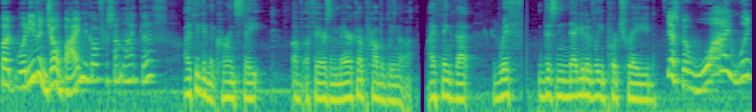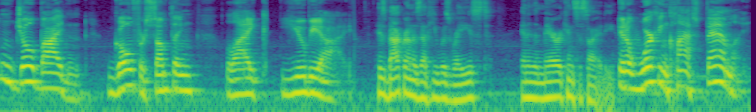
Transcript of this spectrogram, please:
But would even Joe Biden go for something like this? I think in the current state of affairs in America, probably not. I think that with this negatively portrayed, Yes, but why wouldn't Joe Biden go for something like UBI his background is that he was raised in an American society. in a working class family?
